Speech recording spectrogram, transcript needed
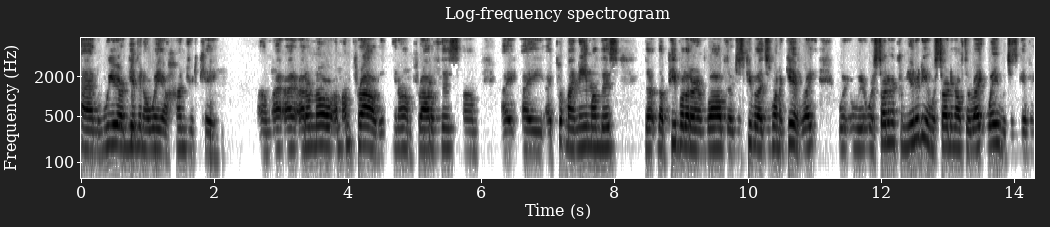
and we are giving away 100k. Um, I, I, I, don't know. I'm, I'm, proud. You know, I'm proud of this. Um, I, I, I put my name on this. The, the people that are involved are just people that just want to give, right? We're, we're starting a community and we're starting off the right way, which is giving.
